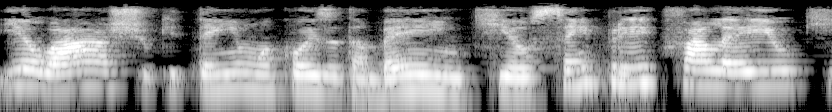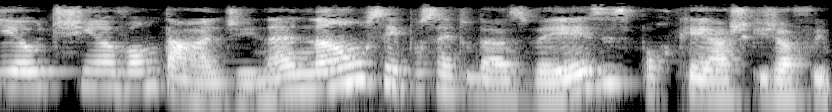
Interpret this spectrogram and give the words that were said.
E eu acho que tem uma coisa também que eu sempre falei o que eu tinha vontade, né? Não 100% das vezes, porque acho que já fui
